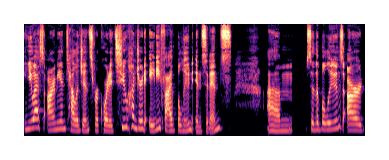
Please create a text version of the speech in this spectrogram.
U.S. Army intelligence recorded 285 balloon incidents. Um, so the balloons are,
